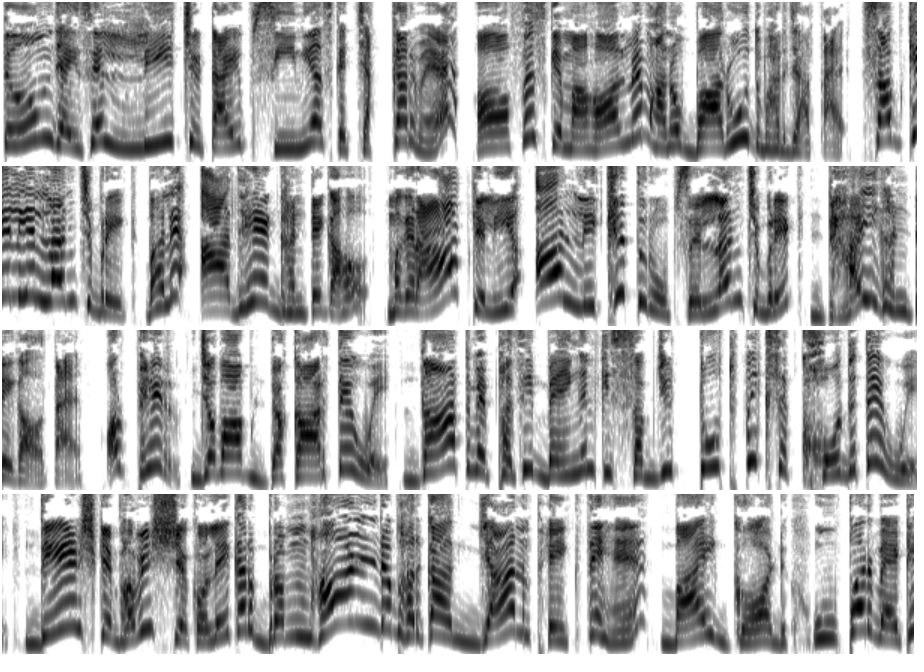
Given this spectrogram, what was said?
तुम जैसे लीच टाइप सीनियर्स के चक्कर में ऑफ़िस के माहौल में मानो बारूद भर जाता है। सबके लिए लंच ब्रेक, भले आधे एक घंटे का हो, मगर आपके लिए अलिखित रूप से लंच ब्रेक ढाई घंटे का होता है। और फिर जब आप डकारते हुए, दांत में फंसी बैंगन की सब्ज़ी टूथपिक से खोदते हुए, देश के भविष्य को लेकर ब्रह्मांड भर का ज्ञान फेंकते हैं बाय गॉड ऊपर बैठे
